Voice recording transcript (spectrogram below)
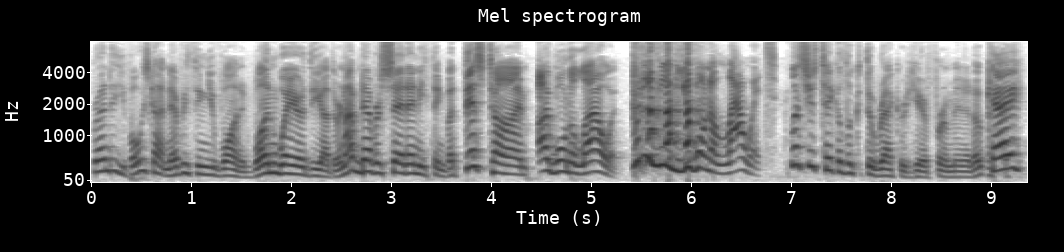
Brenda, you've always gotten everything you've wanted, one way or the other, and I've never said anything, but this time I won't allow it. What do you mean you won't allow it? Let's just take a look at the record here for a minute, okay?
